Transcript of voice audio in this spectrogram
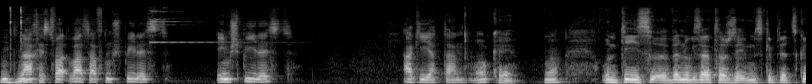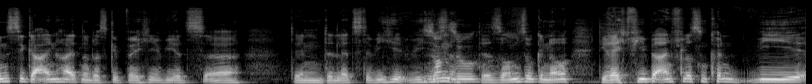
Mhm. Danach ist, was auf dem Spiel ist, im Spiel ist, agiert dann. Okay. Ja. Und dies, äh, wenn du gesagt hast, eben, es gibt jetzt günstige Einheiten oder es gibt welche wie jetzt äh, den, der letzte, wie, wie hieß Sonsu. Der Sonsu, genau, die recht viel beeinflussen können. Wie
